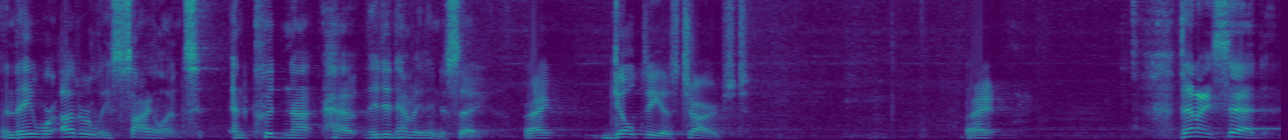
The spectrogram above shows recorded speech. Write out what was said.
And they were utterly silent and could not have, they didn't have anything to say, right? Guilty as charged, right? Then I said,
